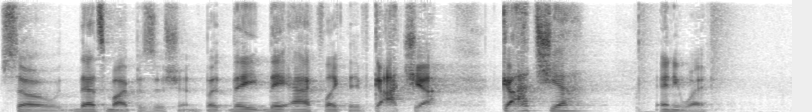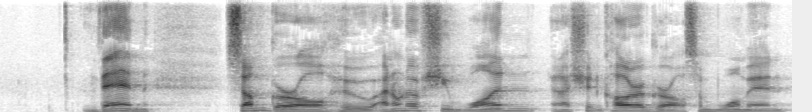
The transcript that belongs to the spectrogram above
So that's my position. But they they act like they've gotcha, gotcha. Anyway, then some girl who I don't know if she won, and I shouldn't call her a girl, some woman.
